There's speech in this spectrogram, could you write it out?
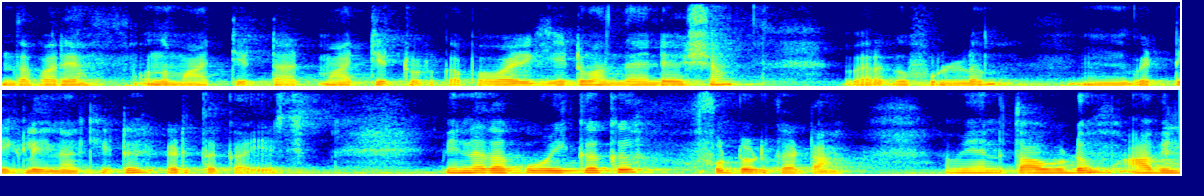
എന്താ പറയുക ഒന്ന് മാറ്റിയിട്ട മാറ്റിയിട്ട് കൊടുക്കുക അപ്പോൾ വൈകിട്ട് വന്നതിന്റെ ശേഷം വിറക് ഫുള്ളും വെട്ടി വെട്ടി ക്ലീനാക്കിയിട്ട് എടുത്തേക്കാൻ വിചാരിച്ചു. പിന്നെ അതാ കോഴിക്കൊക്കെ ഫുഡ് കൊടുക്കുക കേട്ടോ അപ്പോൾ ഞാൻ തവിടും അവിൽ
